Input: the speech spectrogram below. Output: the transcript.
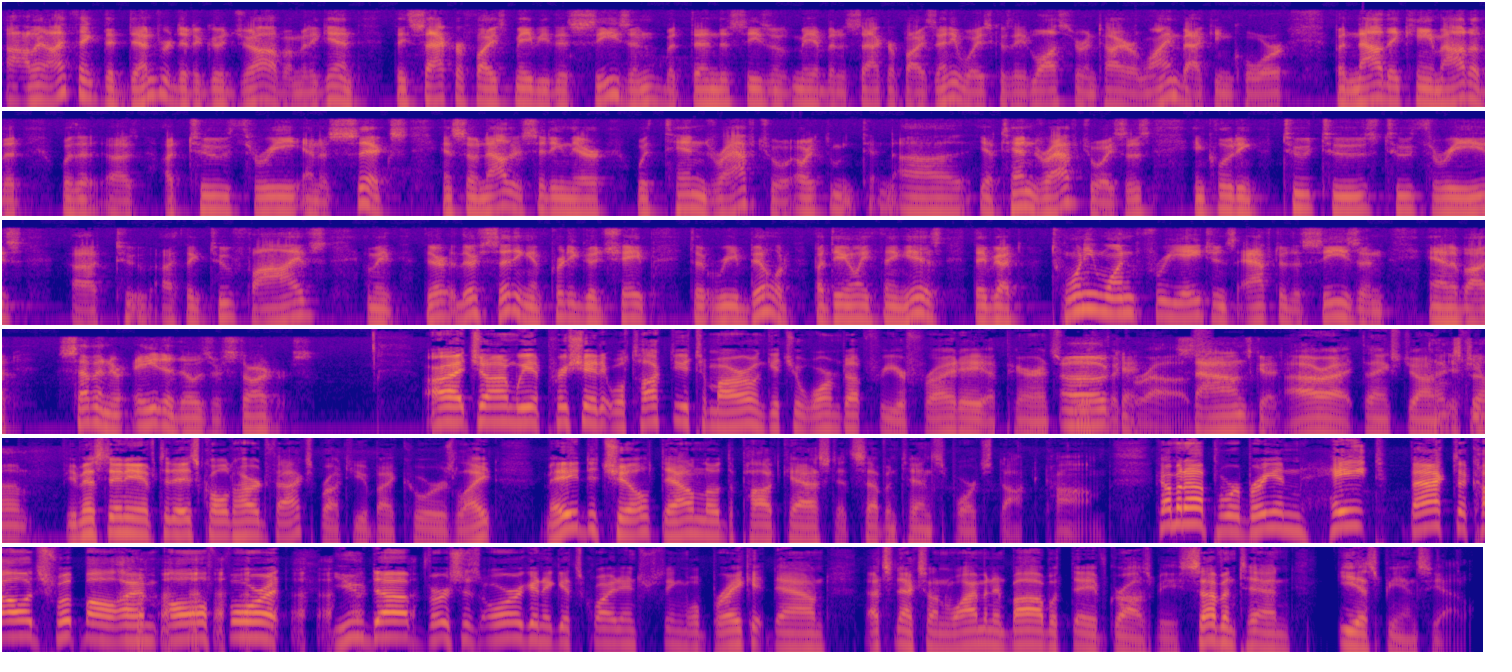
I mean, I think that Denver did a good job. I mean, again, they sacrificed maybe this season, but then this season may have been a sacrifice anyways because they lost their entire linebacking core. But now they came out of it with a, a, a two, three, and a six, and so now they're sitting there with ten draft cho- uh, yeah, ten draft choices, including two twos, two threes, uh, two, I think two fives. I mean, they're they're sitting in pretty good shape to rebuild. But the only thing is, they've got 21 free agents after the season, and about seven or eight of those are starters. All right, John, we appreciate it. We'll talk to you tomorrow and get you warmed up for your Friday appearance with okay. the Graz. Sounds good. All right, thanks, John. Thanks, if John. You, if you missed any of today's cold hard facts, brought to you by Coors Light, made to chill, download the podcast at 710sports.com. Coming up, we're bringing hate back to college football. I'm all for it. UW versus Oregon. It gets quite interesting. We'll break it down. That's next on Wyman and Bob with Dave Grosby, 710 ESPN Seattle.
